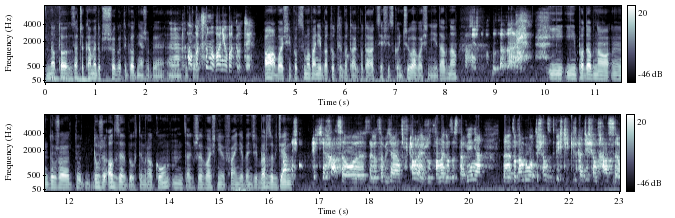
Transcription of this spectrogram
no to zaczekamy do przyszłego tygodnia, żeby e, tutaj... O podsumowaniu batuty. O, właśnie, podsumowanie batuty, bo tak, bo ta akcja się skończyła właśnie niedawno. Tak. I, i podobno y, dużo, du, duży odzew był w tym roku, mm, także właśnie fajnie będzie. Bardzo widziałem. 1200 haseł, e, z tego co widziałem wczoraj wrzuconego zestawienia, to tam było 1200 kilkadziesiąt haseł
